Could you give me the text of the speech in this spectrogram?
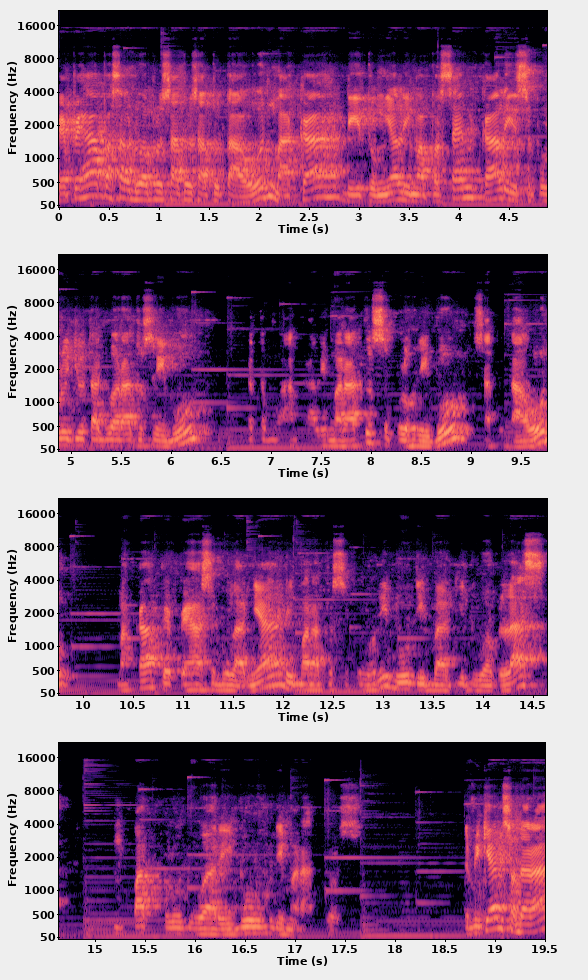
PPH pasal 21 satu tahun, maka dihitungnya 5% kali 10 juta 200 ribu, ketemu angka 510 ribu satu tahun, maka PPH sebulannya 510 ribu dibagi 12, 42.500. Demikian saudara,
